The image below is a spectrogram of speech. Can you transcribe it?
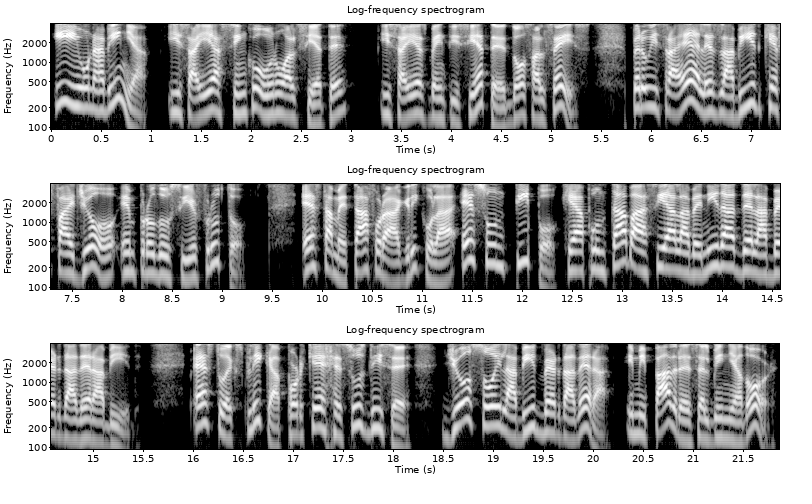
y una viña, Isaías 5, 1 al 7, Isaías 27, 2 al 6. Pero Israel es la vid que falló en producir fruto. Esta metáfora agrícola es un tipo que apuntaba hacia la venida de la verdadera vid. Esto explica por qué Jesús dice, Yo soy la vid verdadera y mi Padre es el viñador.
